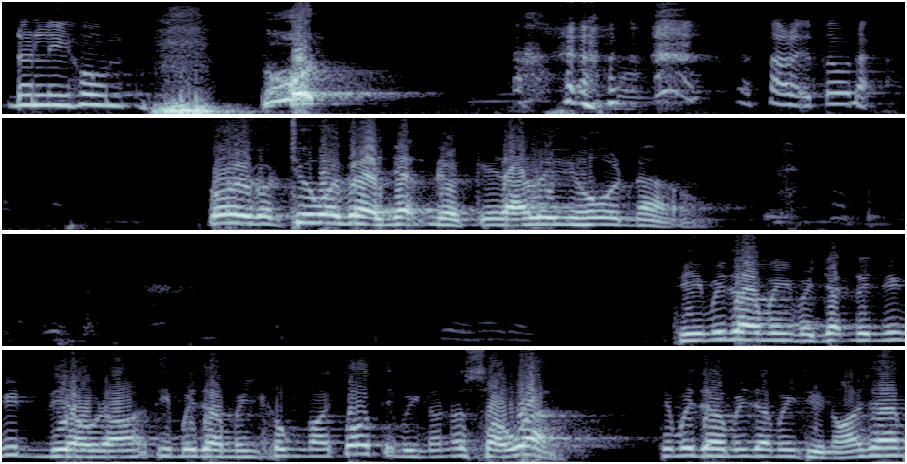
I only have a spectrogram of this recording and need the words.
Đơn ly hôn. Tốt. Sao lại tốt ạ? Tôi còn chưa bao giờ nhận được cái lá ly hôn nào. Thì bây giờ mình phải nhận được những cái điều đó thì bây giờ mình không nói tốt thì mình nói nó xấu à? Thì bây giờ bây giờ mình thử nói xem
